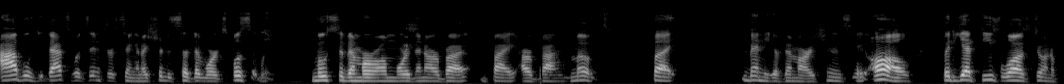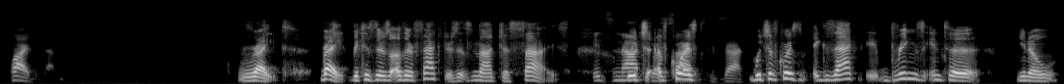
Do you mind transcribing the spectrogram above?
obligated. That's what's interesting, and I should have said that more explicitly. Most of them are all more than our by, by our modes, but many of them are. I shouldn't say all, but yet these laws don't apply to them. Right, right, because there's other factors. It's not just size. It's not, which of course, size, exactly. which of course, exact it brings into you know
